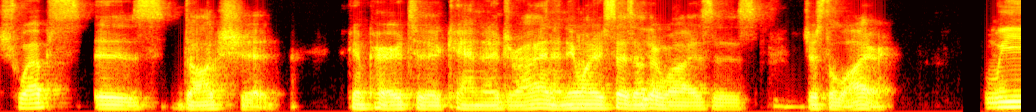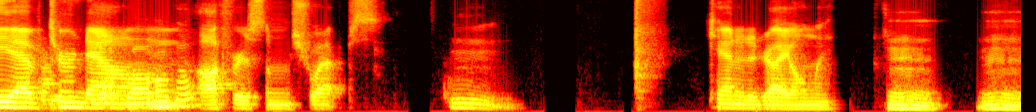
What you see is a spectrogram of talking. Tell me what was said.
Schweppes is dog shit compared to Canada Dry, and anyone who says Yeah. otherwise is just a liar. We have turned what down offers some Schweppes, Mm. Canada Dry only. hmm hmm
